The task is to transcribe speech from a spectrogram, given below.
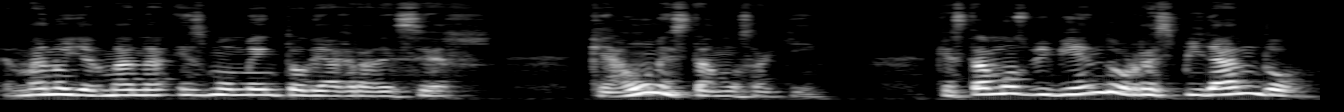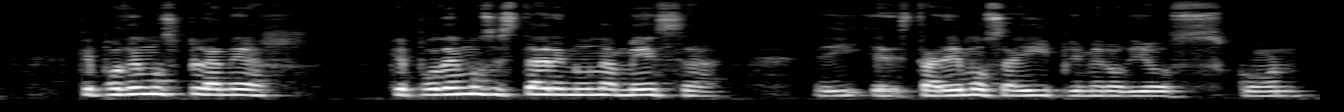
Hermano y hermana, es momento de agradecer que aún estamos aquí, que estamos viviendo, respirando, que podemos planear, que podemos estar en una mesa y estaremos ahí, primero Dios, con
